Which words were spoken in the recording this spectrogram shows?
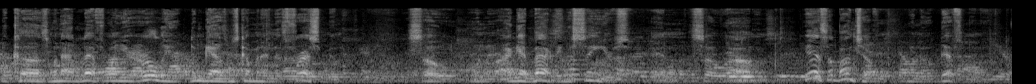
because when I left one year earlier, them guys was coming in as freshmen. So when I got back, they were seniors. And so, um, yeah, it's a bunch of them, you know, definitely.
